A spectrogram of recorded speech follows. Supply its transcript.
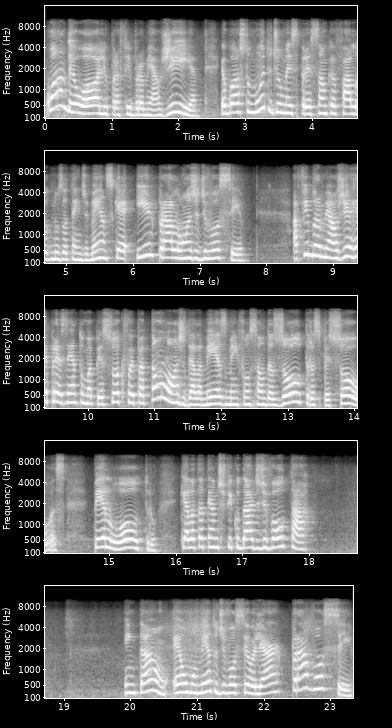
Quando eu olho para a fibromialgia, eu gosto muito de uma expressão que eu falo nos atendimentos, que é ir para longe de você. A fibromialgia representa uma pessoa que foi para tão longe dela mesma em função das outras pessoas pelo outro que ela está tendo dificuldade de voltar. Então, é o momento de você olhar para você.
